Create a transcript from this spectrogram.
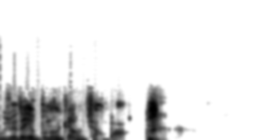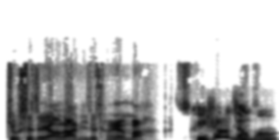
我觉得也不能这样讲吧，就是这样啦，你就承认吧。可以这样讲吗？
